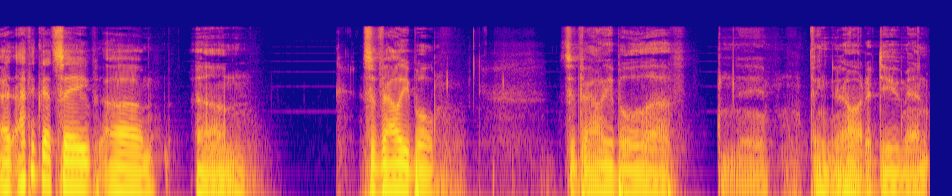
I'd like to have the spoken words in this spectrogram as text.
I, I think that's a um, um, it's a valuable it's a valuable uh, thing to know how to do, man.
